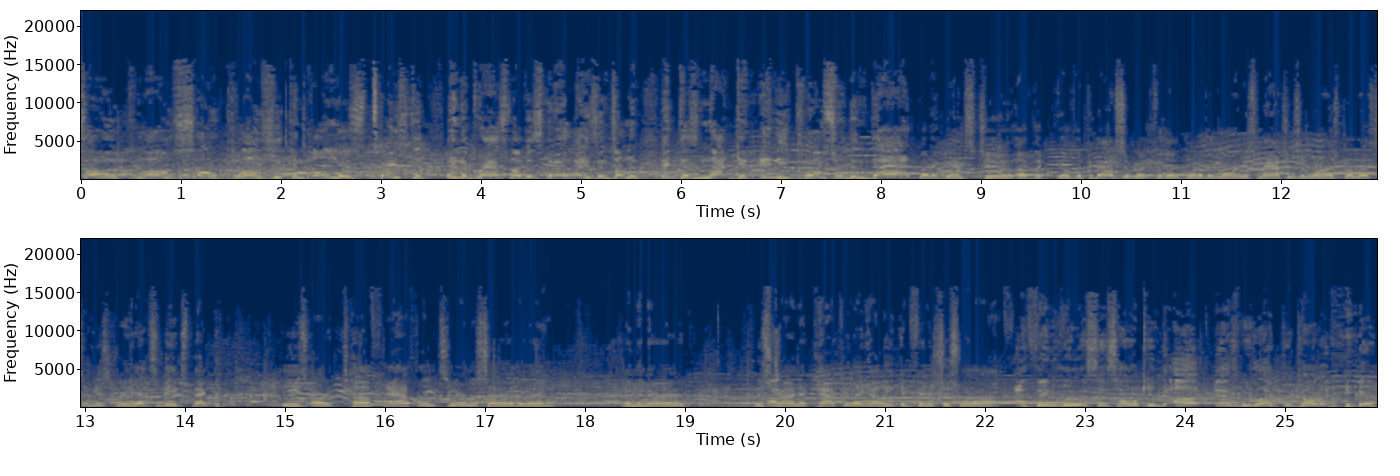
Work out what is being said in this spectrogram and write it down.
So close, so close. You can almost taste it in the grasp of his hand, ladies and gentlemen. It does not get any closer than that. But against two of the of the combatants that went for the one of the longest matches in Rise Pro Wrestling history, that's to be expected. These are tough athletes here in the center of the ring. And the nerd is trying to calculate how he can finish this one off. I think Lewis is hulking up, as we like to call it here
